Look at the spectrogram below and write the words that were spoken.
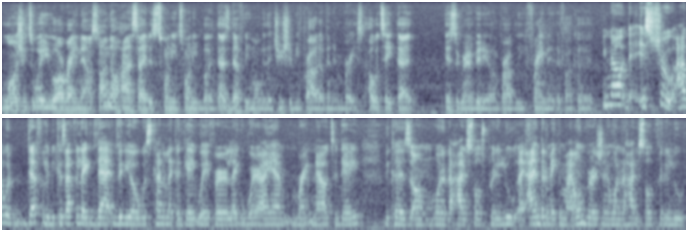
launched you to where you are right now. So I know hindsight is 2020, but that's definitely a moment that you should be proud of and embrace. I would take that Instagram video and probably frame it if I could. You know, it's true. I would definitely because I feel like that video was kind of like a gateway for like where I am right now today. Because um, one of the hottest souls, Pretty Loot, like I ended up making my own version. And one of the hottest souls, Pretty Loot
